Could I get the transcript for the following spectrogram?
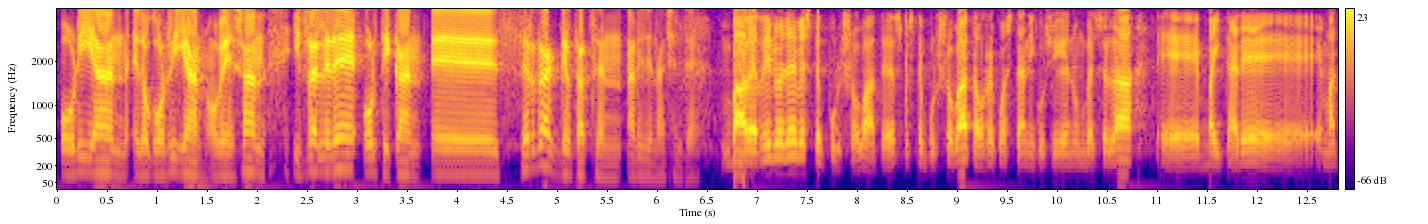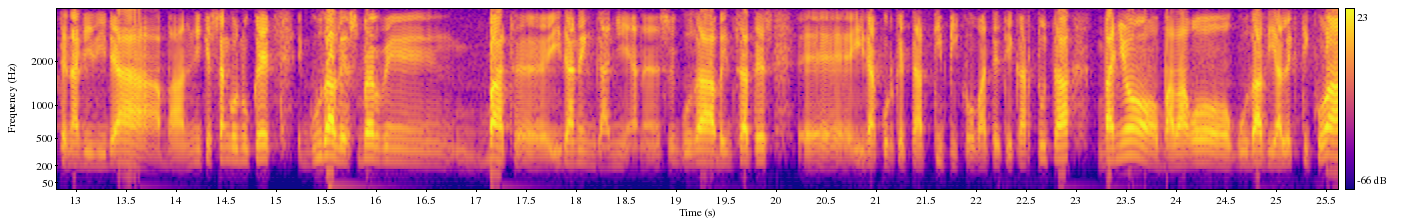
horian edo gorrian, hobe esan, Israel ere hortikan, e, zer da gertatzen ari dena txente? Ba, berriro ere beste pulso bat, ez? Beste pulso bat, aurreko astean ikusi genuen bezala, e, baita ere ematen ari dira, ba, nik esango nuke, guda desberdin bat e, iranen gainean, ez? Guda behintzatez e, irakurketa tipiko batetik hartuta, baino badago guda dialektikoa,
